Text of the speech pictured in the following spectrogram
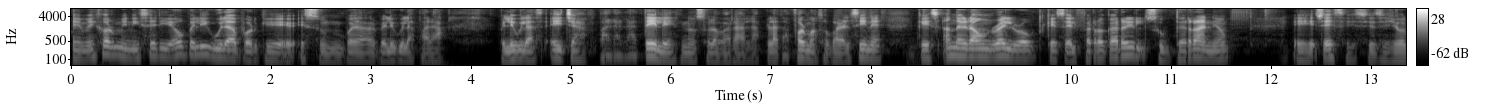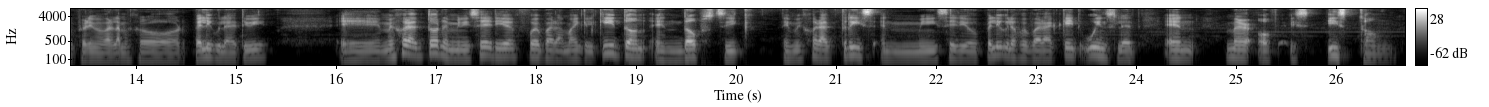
Eh, mejor miniserie o película, porque es un, puede haber películas para películas hechas para la tele, no solo para las plataformas o para el cine, que es Underground Railroad, que es el ferrocarril subterráneo. Eh, ese, se llevó el premio para la mejor película de TV. Eh, mejor actor en miniserie fue para Michael Keaton en Dopstick. Y mejor actriz en miniserie o película fue para Kate Winslet en Mare of Easton.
